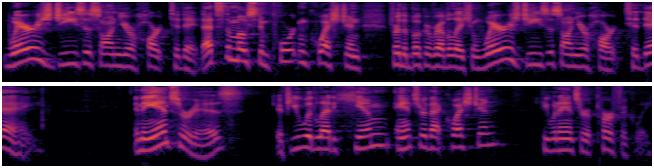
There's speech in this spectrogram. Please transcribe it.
where is Jesus on your heart today? That's the most important question for the book of Revelation. Where is Jesus on your heart today? And the answer is if you would let Him answer that question, He would answer it perfectly.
